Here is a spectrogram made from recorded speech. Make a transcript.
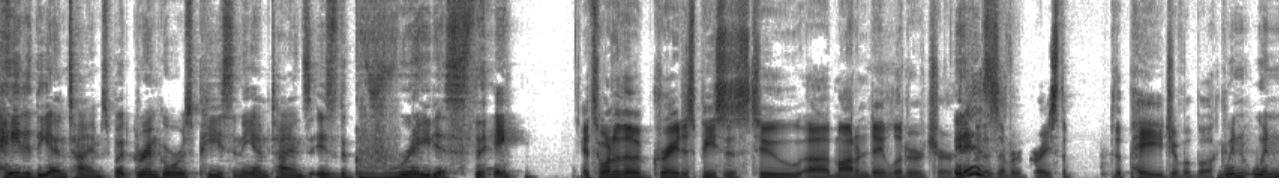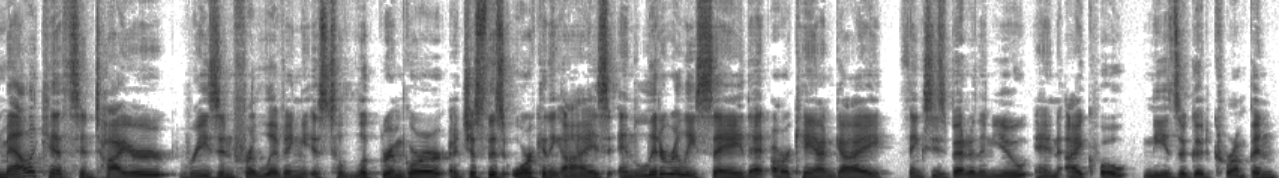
hated the end times, but Grimgor's piece in the end times is the greatest thing. It's one of the greatest pieces to uh, modern day literature. It that is. has ever graced the, the page of a book. When when Malekith's entire reason for living is to look Grimgor, uh, just this orc in the eyes, and literally say that Archaon guy thinks he's better than you, and I quote needs a good crumpin.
